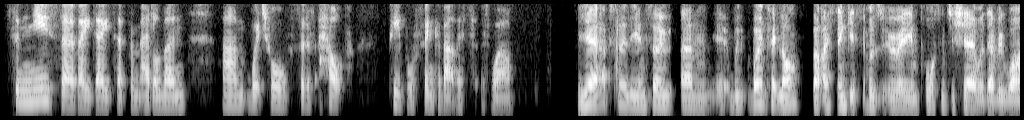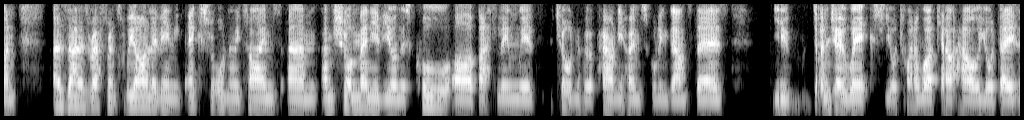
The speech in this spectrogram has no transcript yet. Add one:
some new survey data from Edelman, um, which will sort of help people think about this as well. Yeah, absolutely. And so um, it, won't take long, but I think it feels really important to share with everyone. As Anna's referenced, we are living extraordinary times. Um, I'm sure many of you on this call are battling with children who are apparently homeschooling downstairs. you've done Joe Wicks, you're trying to work out how your day is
